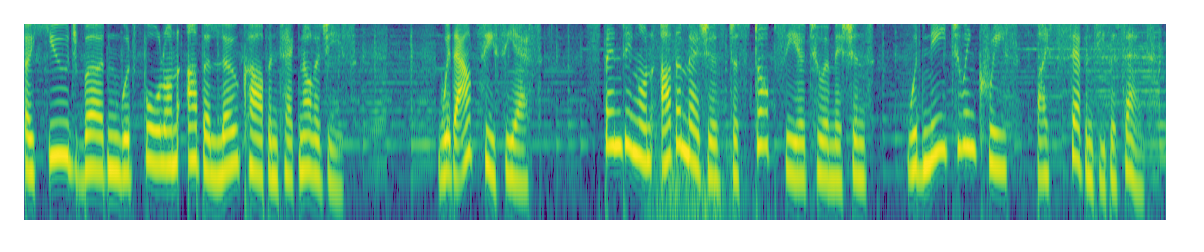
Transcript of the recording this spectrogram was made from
a huge burden would fall on other low carbon technologies. Without CCS, spending on other measures to stop CO2 emissions would need to increase by 70%.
